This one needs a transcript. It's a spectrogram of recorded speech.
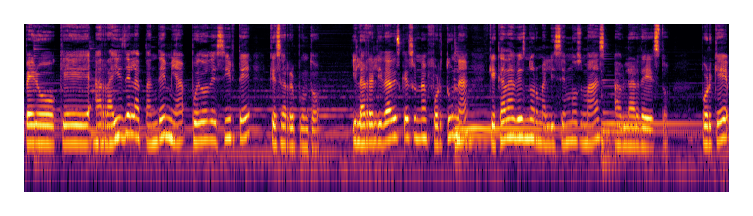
pero que a raíz de la pandemia puedo decirte que se repuntó y la realidad es que es una fortuna que cada vez normalicemos más hablar de esto. ¿Por qué?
